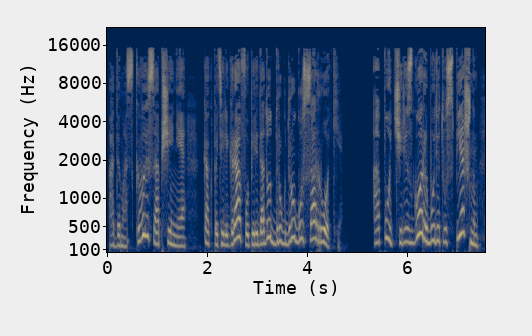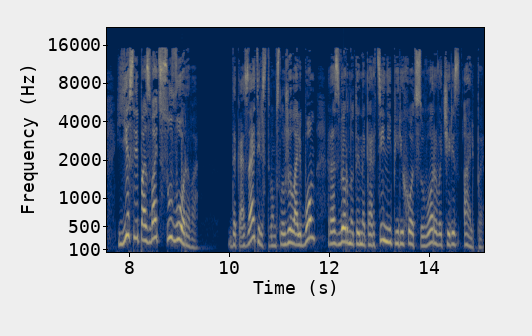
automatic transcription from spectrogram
а до Москвы сообщение, как по телеграфу, передадут друг другу сороки. А путь через горы будет успешным, если позвать Суворова. Доказательством служил альбом, развернутый на картине «Переход Суворова через Альпы».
